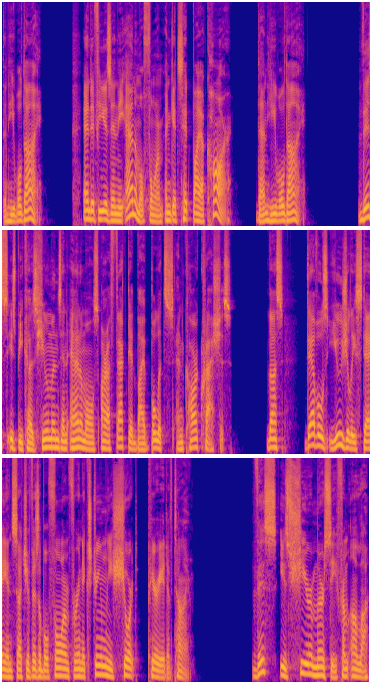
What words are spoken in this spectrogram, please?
then he will die. And if he is in the animal form and gets hit by a car, then he will die. This is because humans and animals are affected by bullets and car crashes. Thus, devils usually stay in such a visible form for an extremely short period of time. This is sheer mercy from Allah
